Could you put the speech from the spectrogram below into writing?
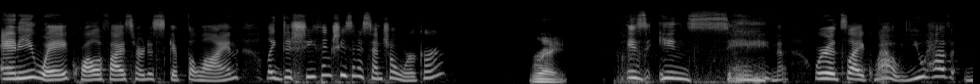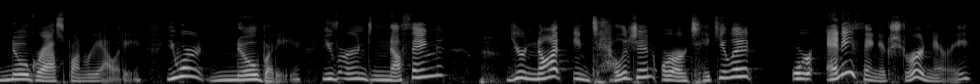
any way qualifies her to skip the line. Like, does she think she's an essential worker? Right. Is insane. Where it's like, wow, you have no grasp on reality. You are nobody. You've earned nothing. You're not intelligent or articulate or anything extraordinary.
